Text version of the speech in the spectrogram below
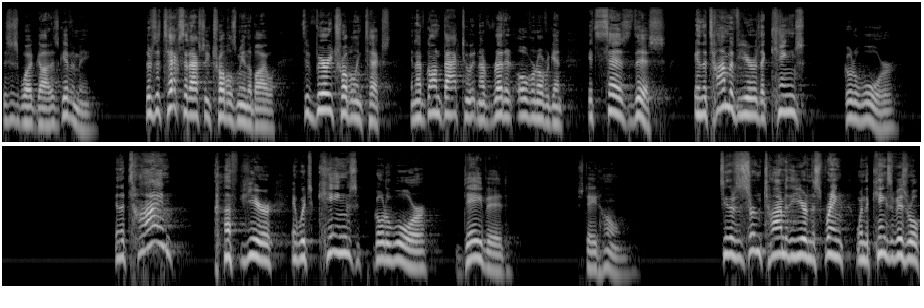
This is what God has given me. There's a text that actually troubles me in the Bible. It's a very troubling text, and I've gone back to it and I've read it over and over again. It says this In the time of year that kings go to war, in the time of year in which kings go to war, David stayed home. See, there's a certain time of the year in the spring when the kings of Israel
